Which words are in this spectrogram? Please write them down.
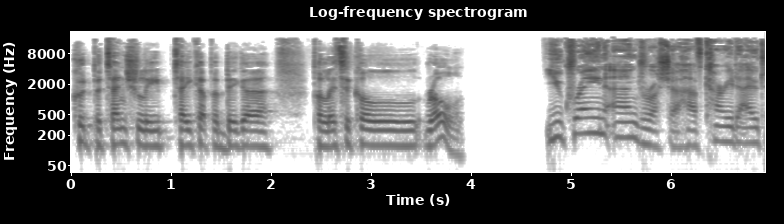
could potentially take up a bigger political role. Ukraine and Russia have carried out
